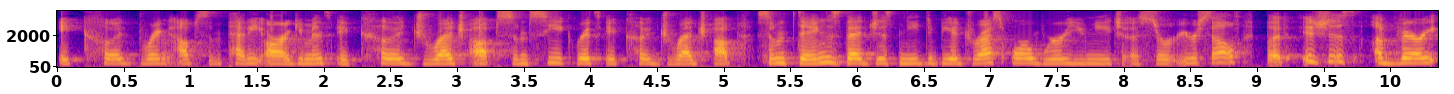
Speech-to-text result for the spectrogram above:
It could bring up some petty arguments. It could dredge up some secrets. It could dredge up some things that just need to be addressed or where you need to assert yourself. But it's just a very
